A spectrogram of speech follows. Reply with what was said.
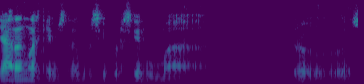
jarang lah kayak misalnya bersih-bersih rumah. Terus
